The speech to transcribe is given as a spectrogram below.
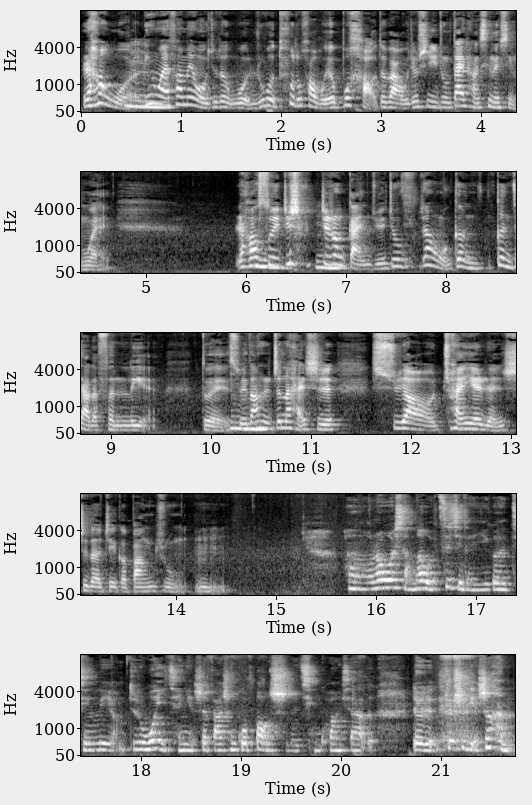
然后我、另外一方面，我觉得我如果吐的话，我又不好，对吧？我就是一种代偿性的行为。然后所以这种、这种感觉就让我更更加的分裂，对，所以当时真的还是需要专业人士的这个帮助，嗯。嗯，让我想到我自己的一个经历啊，就是我以前也是发生过暴食的情况下的，呃，就是也是很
